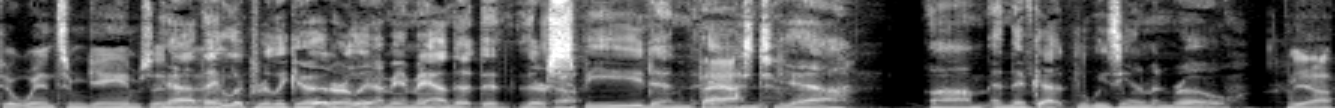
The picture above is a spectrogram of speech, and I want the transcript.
to win some games. And, Yeah, they uh, looked really good early. I mean, man, the, the, their speed and Fast. and- yeah, um, and they've got Louisiana Monroe Yeah.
